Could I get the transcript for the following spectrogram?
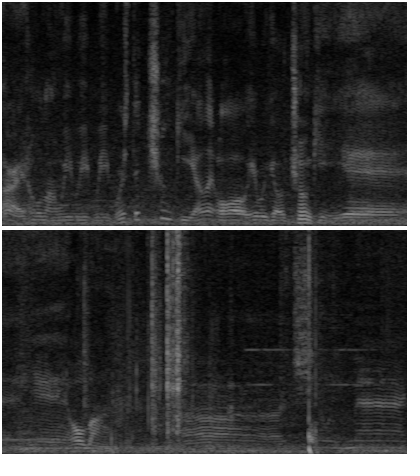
All right, hold on, wait, wait, wait. Where's the chunky? Oh, here we go, chunky. Yeah, yeah, hold on. Uh, chili mac.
